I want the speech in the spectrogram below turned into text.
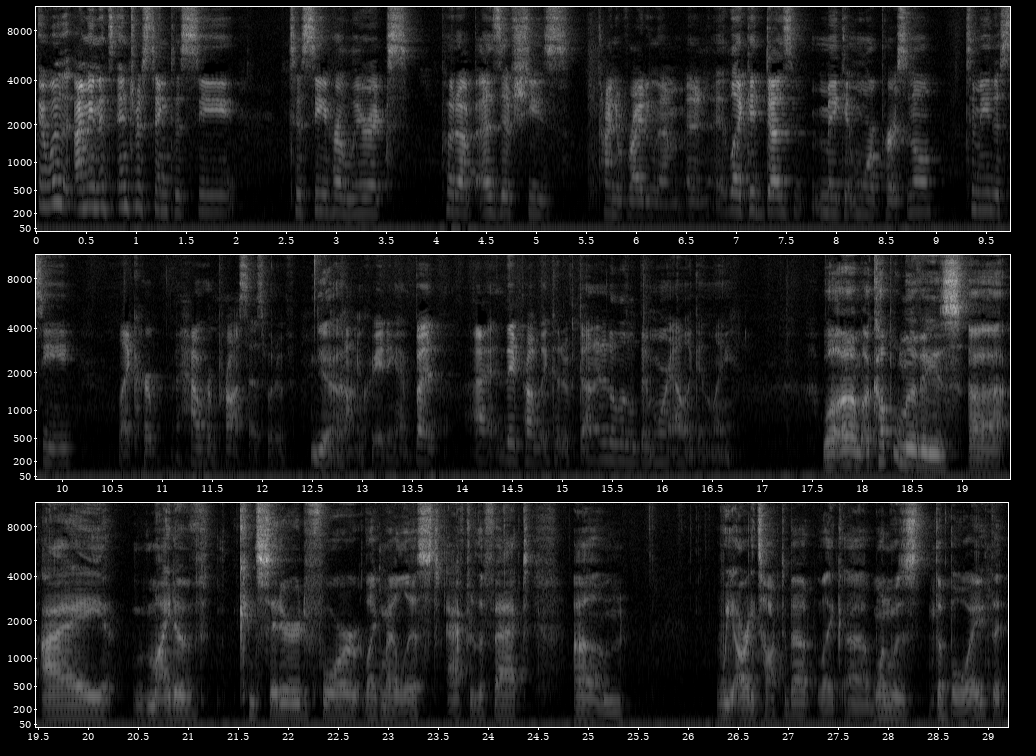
It was. I mean, it's interesting to see to see her lyrics put up as if she's kind of writing them, and it, like it does make it more personal to me to see like her how her process would have yeah. gone in creating it. But I, they probably could have done it a little bit more elegantly. Well, um, a couple movies uh, I might have considered for like my list after the fact. Um, we already talked about like uh, one was The Boy that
